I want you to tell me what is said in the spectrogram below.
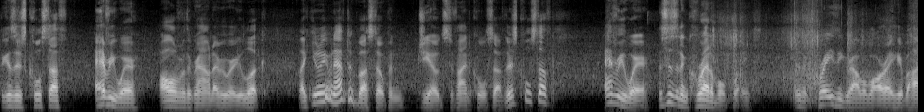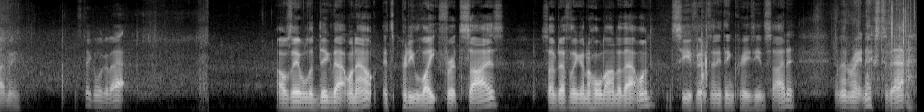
because there's cool stuff everywhere, all over the ground, everywhere you look. Like you don't even have to bust open geodes to find cool stuff. There's cool stuff everywhere. This is an incredible place. There's a crazy gravel ball right here behind me. Let's take a look at that. I was able to dig that one out. It's pretty light for its size, so I'm definitely going to hold on to that one and see if there's anything crazy inside it. And then right next to that,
